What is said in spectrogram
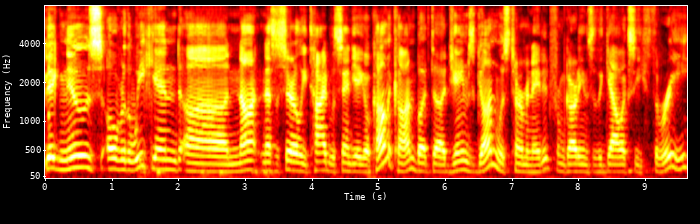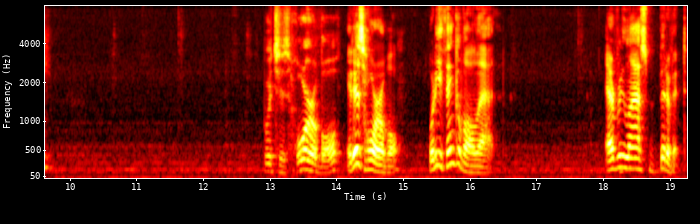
big news over the weekend, uh, not necessarily tied with San Diego Comic Con, but uh, James Gunn was terminated from Guardians of the Galaxy 3. Which is horrible. It is horrible. What do you think of all that? Every last bit of it.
